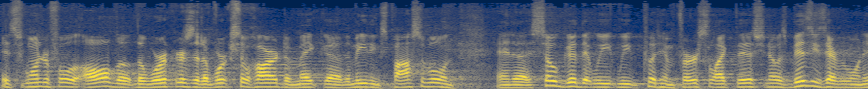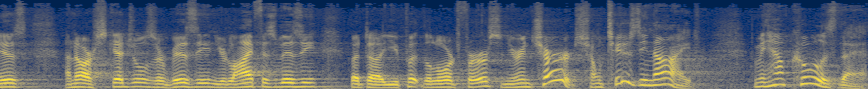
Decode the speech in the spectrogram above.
it's wonderful all the, the workers that have worked so hard to make uh, the meetings possible, and, and uh, so good that we, we put him first like this. You know, as busy as everyone is, I know our schedules are busy and your life is busy, but uh, you put the Lord first, and you're in church on Tuesday night. I mean, how cool is that?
